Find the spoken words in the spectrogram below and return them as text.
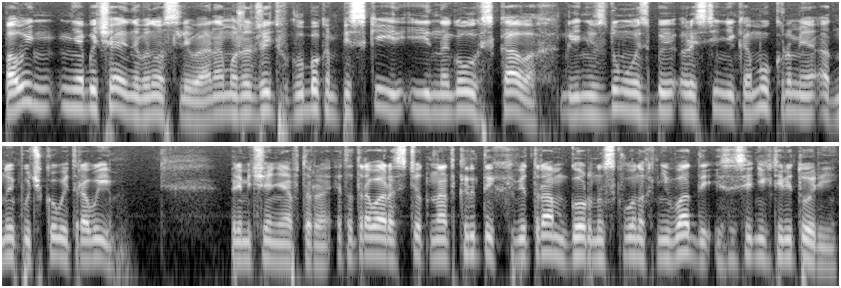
Полы необычайно выносливы, она может жить в глубоком песке и на голых скалах, где не вздумалось бы расти никому, кроме одной пучковой травы. Примечание автора. Эта трава растет на открытых ветрам горных склонах Невады и соседних территорий.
